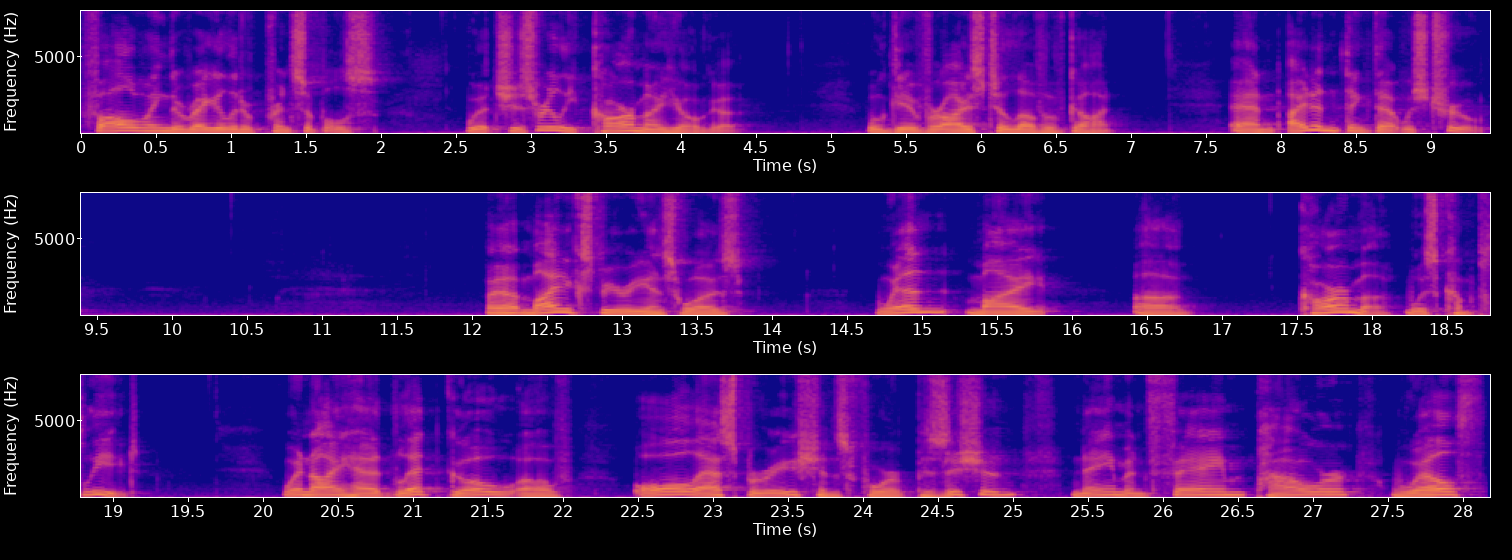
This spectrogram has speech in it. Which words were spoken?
following the regulative principles, which is really karma yoga, will give rise to love of God. And I didn't think that was true. Uh, my experience was when my uh, karma was complete, when I had let go of all aspirations for position, name and fame, power, wealth,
